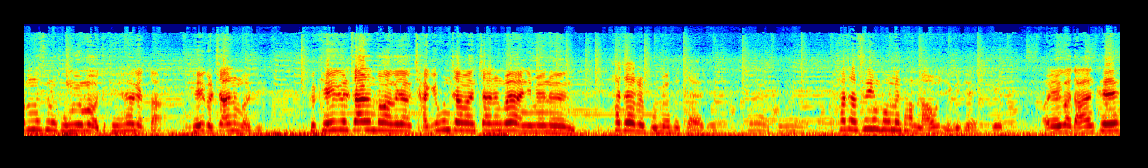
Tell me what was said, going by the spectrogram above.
3루수로 공이 오면 어떻게 해야겠다. 계획을 짜는 거지. 그 계획을 짜는 동안 그냥 자기 혼자만 짜는 거야? 아니면은 타자를 보면서 짜야 돼? 그래, 그거는. 타자 스윙 보면 답 나오지 그지? 어, 얘가 나한테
